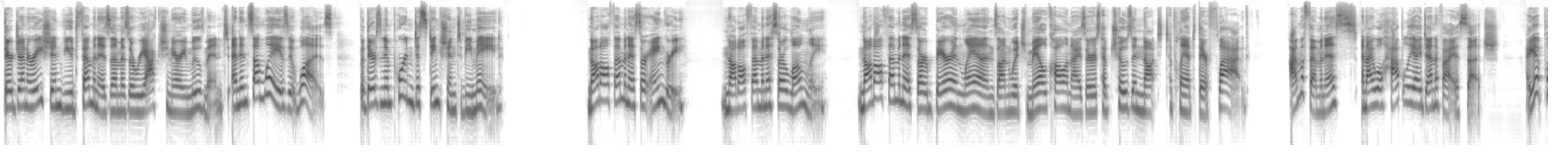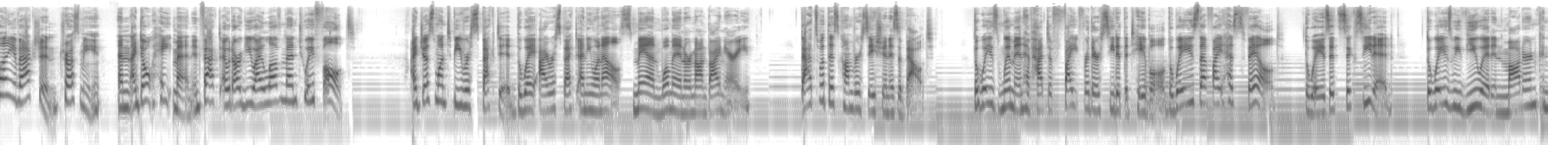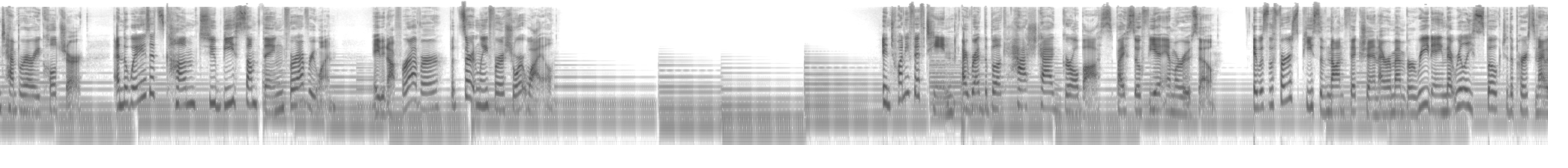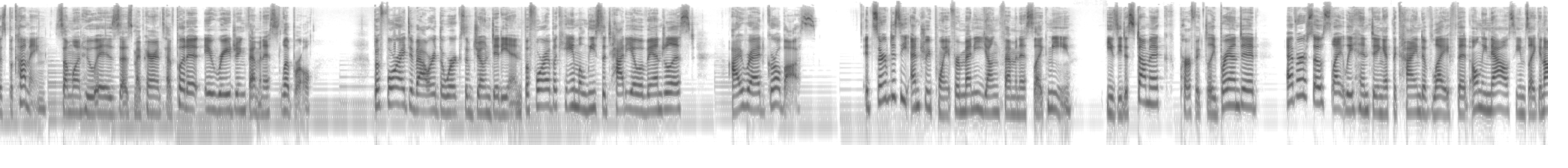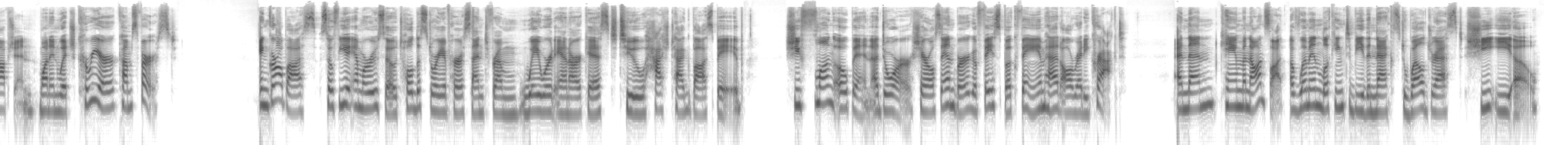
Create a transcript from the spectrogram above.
Their generation viewed feminism as a reactionary movement, and in some ways it was but there's an important distinction to be made. Not all feminists are angry. Not all feminists are lonely. Not all feminists are barren lands on which male colonizers have chosen not to plant their flag. I'm a feminist, and I will happily identify as such. I get plenty of action, trust me, and I don't hate men. In fact, I would argue I love men to a fault. I just want to be respected the way I respect anyone else, man, woman, or non binary. That's what this conversation is about the ways women have had to fight for their seat at the table, the ways that fight has failed, the ways it's succeeded, the ways we view it in modern contemporary culture, and the ways it's come to be something for everyone. Maybe not forever, but certainly for a short while. In 2015, I read the book Hashtag Girl Boss by Sophia Amoruso. It was the first piece of nonfiction I remember reading that really spoke to the person I was becoming, someone who is, as my parents have put it, a raging feminist liberal. Before I devoured the works of Joan Didion, before I became a Lisa Taddeo evangelist, I read Girl Boss. It served as the entry point for many young feminists like me. Easy to stomach, perfectly branded, ever so slightly hinting at the kind of life that only now seems like an option, one in which career comes first. In Girl Boss, Sophia Amoruso told the story of her ascent from wayward anarchist to hashtag boss babe. She flung open a door Sheryl Sandberg of Facebook fame had already cracked. And then came an onslaught of women looking to be the next well dressed CEO.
